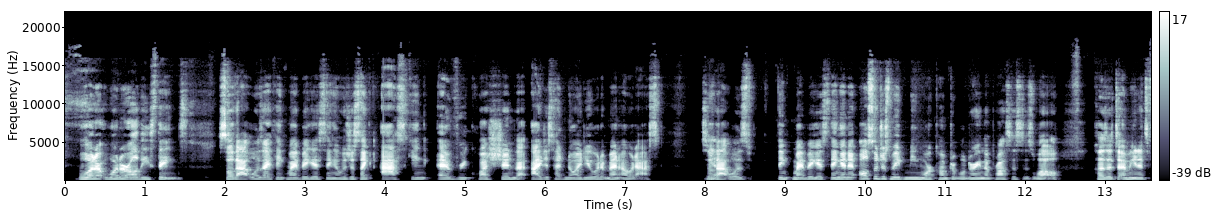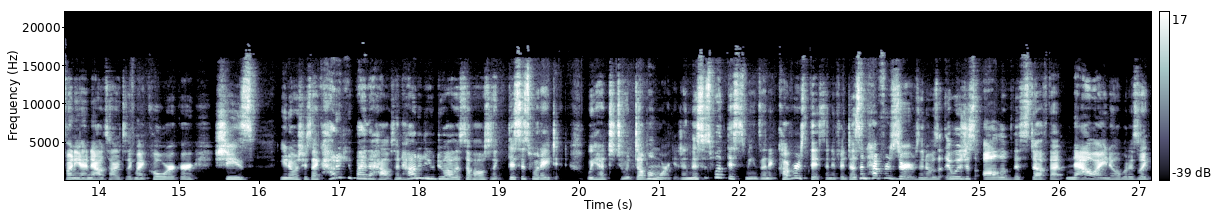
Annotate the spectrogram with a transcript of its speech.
what are what are all these things? So that was i think my biggest thing. It was just like asking every question that i just had no idea what it meant i would ask. So Yeah. that was think my biggest thing and it also just made me more comfortable during the process as well. Because it's i mean it's funny i now talk to like my coworker she's you know she's like how did you buy the house? And how did you do all this stuff? I was like this is what i did. We had to do a double mortgage and this is what this means and it covers this and if it doesn't have reserves and it was it was just all of this stuff that now i know but it's like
